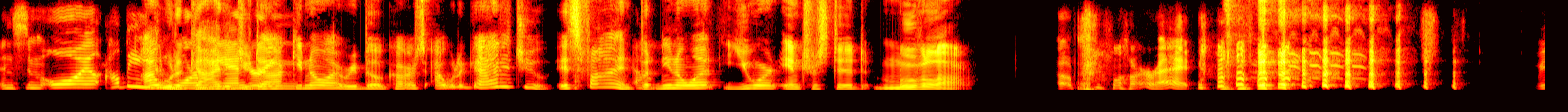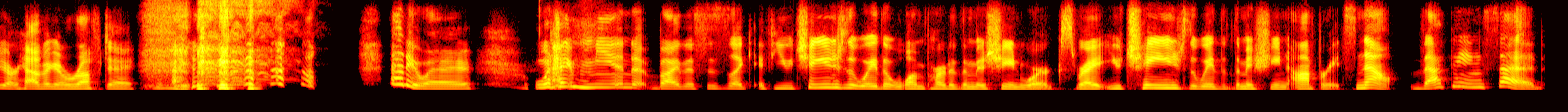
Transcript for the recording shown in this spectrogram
and some oil. I'll be. I would have guided you, Doc. You know I rebuild cars. I would have guided you. It's fine. Oh. But you know what? You weren't interested. Move along. Oh, all right. we are having a rough day. anyway, what I mean by this is like if you change the way that one part of the machine works, right? You change the way that the machine operates. Now, that being said,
